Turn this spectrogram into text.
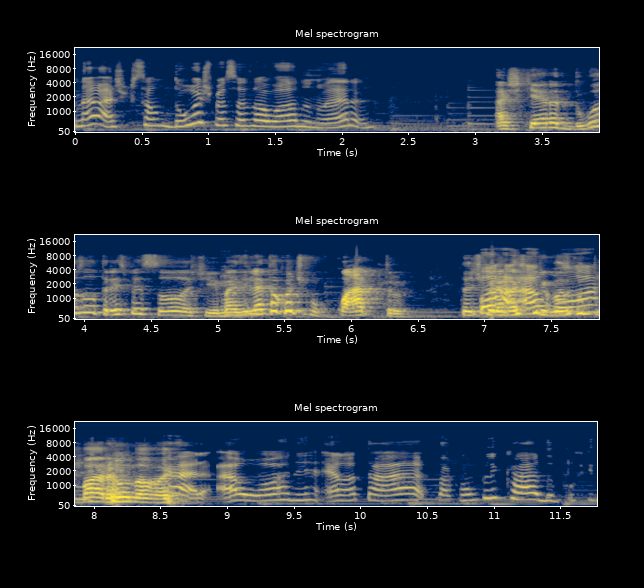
Não, acho que são duas pessoas ao ano, não era? Acho que era duas ou três pessoas, tio. Mas ele atacou, tipo, quatro. Então, tipo, ele é Porra, mais perigoso que o tubarão no Havaí. Cara, a Warner, ela tá, tá complicado, porque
